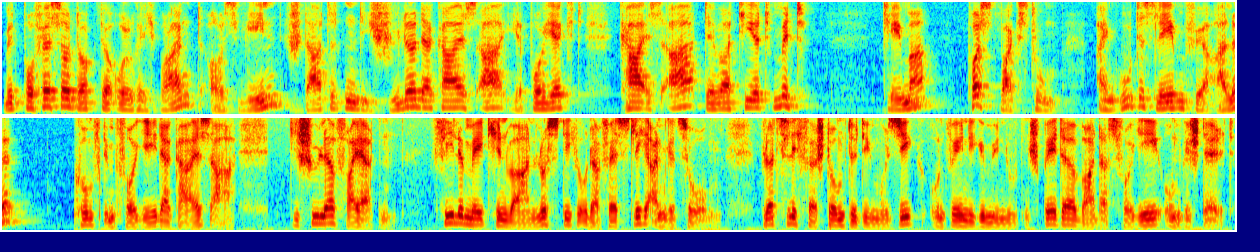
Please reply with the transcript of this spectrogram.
Mit Professor Dr. Ulrich Brandt aus Wien starteten die Schüler der KSA ihr Projekt KSA debattiert mit. Thema Postwachstum. Ein gutes Leben für alle. Kunft im Foyer der KSA. Die Schüler feierten. Viele Mädchen waren lustig oder festlich angezogen. Plötzlich verstummte die Musik und wenige Minuten später war das Foyer umgestellt.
